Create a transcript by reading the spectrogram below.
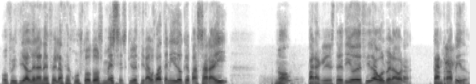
oficial de la NFL hace justo dos meses. Quiero decir, algo ha tenido que pasar ahí, ¿no? Para que este tío decida volver ahora, tan rápido.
